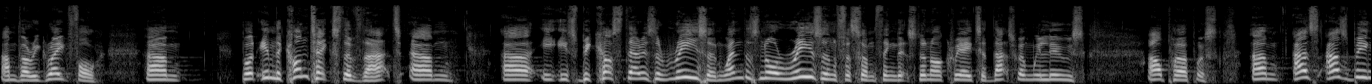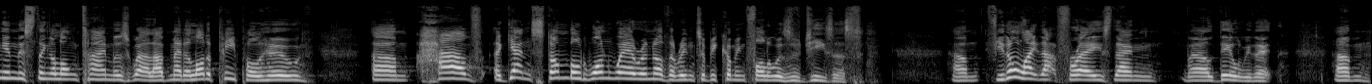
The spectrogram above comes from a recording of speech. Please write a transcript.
I'm very grateful. Um, but in the context of that, um, uh, it's because there is a reason. When there's no reason for something that's done or created, that's when we lose our purpose. Um, as, as being in this thing a long time as well, I've met a lot of people who um, have, again, stumbled one way or another into becoming followers of Jesus. Um, if you don't like that phrase, then well, deal with it. Um,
